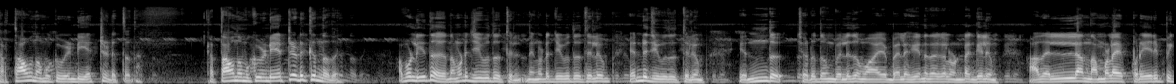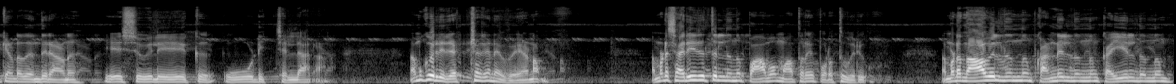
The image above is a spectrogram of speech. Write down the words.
കർത്താവ് നമുക്ക് വേണ്ടി ഏറ്റെടുത്തത്. കർത്താവ് നമുക്ക് വേണ്ടി ഏറ്റെടുക്കുന്നത്. അപ്പോൾ ഇത് നമ്മുടെ ജീവിതത്തിൽ നിങ്ങളുടെ ജീവിതത്തിലും എന്റെ ജീവിതത്തിലും എന്ത് ചെറുതും വലുതുമായ ബലഹീനതകൾ ഉണ്ടെങ്കിലും അതെല്ലാം നമ്മളെ പ്രേരിപ്പിക്കേണ്ടത് എന്തിനാണ്? യേശുവിലേക്ക് ഓടിച്ചെല്ലാനാണ്. നമുക്കൊരു രക്ഷകനെ വേണം. നമ്മുടെ ശരീരത്തിൽ നിന്ന് പാപം മാത്രമേ പുറത്തു വരൂ. നമ്മുടെ നാവിൽ നിന്നും കണ്ണിൽ നിന്നും കയ്യിൽ നിന്നും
